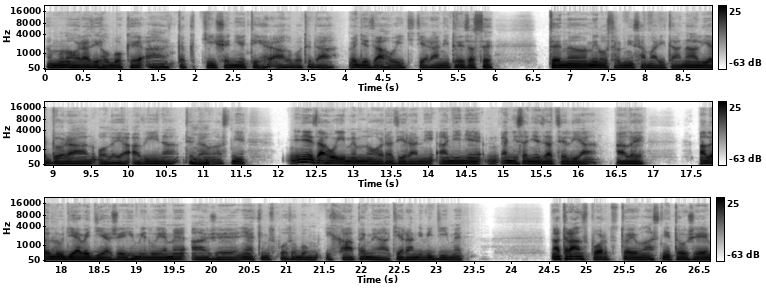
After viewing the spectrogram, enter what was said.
mnoho razy hlboké a tak tíšenie tých, alebo teda vedieť zahojiť tie rany, to je zase ten eh, milosrdný Samaritán, naliať do rán oleja a vína, teda mm-hmm. vlastne nezahojíme mnoho razy rany, ani, ne, ani sa nezacelia, ale, ale ľudia vedia, že ich milujeme a že nejakým spôsobom ich chápeme a tie rany vidíme na transport to je vlastne to, že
